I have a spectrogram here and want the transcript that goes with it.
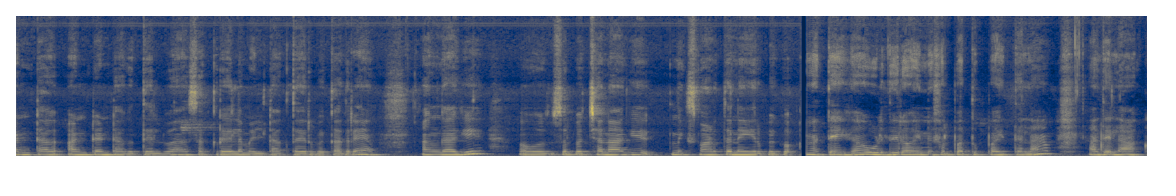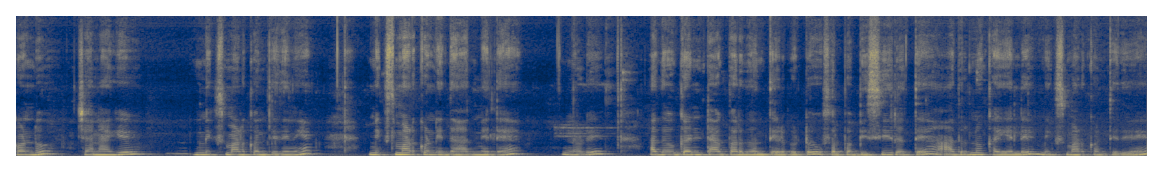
ಅಂಟ, ಅಂಟಂಟಾಗುತ್ತೆ ಅಲ್ವಾ? ಸಕ್ಕರೆ ಎಲ್ಲ ಮೆಲ್ಟ್ ಆಗ್ತಾ ಇರಬೇಕಾದ್ರೆ. ಹಂಗಾಗಿ ಸ್ವಲ್ಪ ಚೆನ್ನಾಗಿ ಮಿಕ್ಸ್ ಮಾಡ್ತಾನೆ ಇರಬೇಕು. ಮತ್ತು ಈಗ ಉಳಿದಿರೋ ಇನ್ನು ಸ್ವಲ್ಪ ತುಪ್ಪ ಇತ್ತಲ್ಲ, ಅದೆಲ್ಲ ಹಾಕ್ಕೊಂಡು ಚೆನ್ನಾಗಿ ಮಿಕ್ಸ್ ಮಾಡ್ಕೊತಿದ್ದೀನಿ ಮಿಕ್ಸ್ ಮಾಡ್ಕೊಂಡಿದ್ದಾದಮೇಲೆ ನೋಡಿ, ಅದು ಗಂಟಾಗಬಾರ್ದು ಅಂತೇಳ್ಬಿಟ್ಟು ಸ್ವಲ್ಪ ಬಿಸಿ ಇರುತ್ತೆ ಆದ್ರೂ ಕೈಯಲ್ಲೇ ಮಿಕ್ಸ್ ಮಾಡ್ಕೊತಿದ್ದೀನಿ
